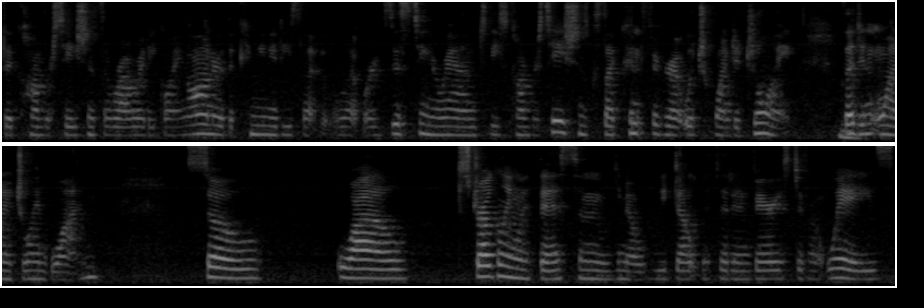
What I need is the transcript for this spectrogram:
the conversations that were already going on or the communities that, that were existing around these conversations because I couldn't figure out which one to join. Mm-hmm. I didn't want to join one. So while struggling with this, and you know, we dealt with it in various different ways.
